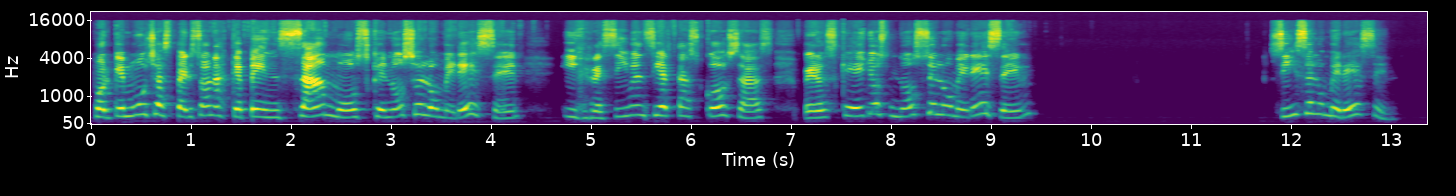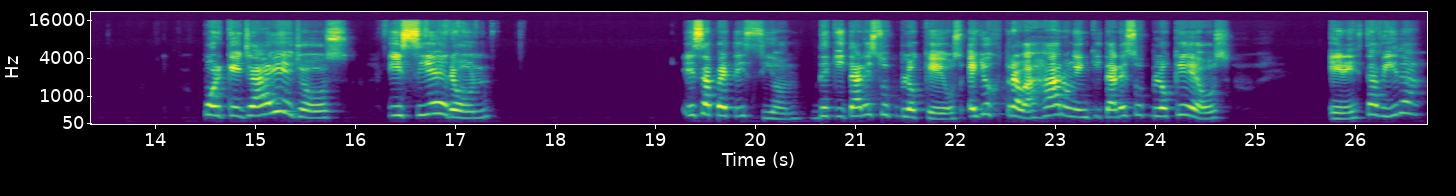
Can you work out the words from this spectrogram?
Porque muchas personas que pensamos que no se lo merecen y reciben ciertas cosas, pero es que ellos no se lo merecen, sí se lo merecen. Porque ya ellos hicieron esa petición de quitar esos bloqueos. Ellos trabajaron en quitar esos bloqueos en esta vida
